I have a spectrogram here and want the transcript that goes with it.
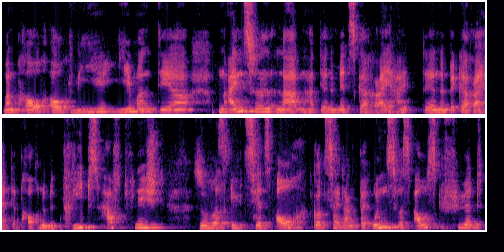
Man braucht auch wie jemand, der einen Einzelladen hat, der eine Metzgerei hat, der eine Bäckerei hat, der braucht eine Betriebshaftpflicht. Sowas gibt's jetzt auch, Gott sei Dank, bei uns, was ausgeführt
